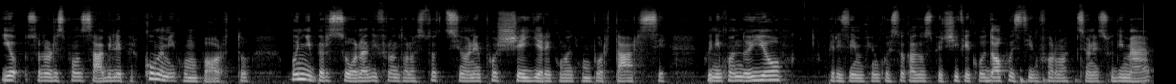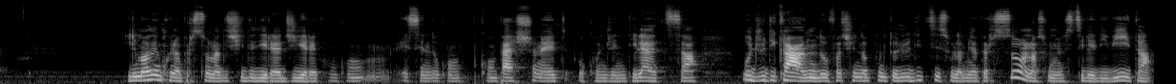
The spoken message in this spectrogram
Io sono responsabile per come mi comporto. Ogni persona di fronte a una situazione può scegliere come comportarsi. Quindi quando io per esempio in questo caso specifico, do questa informazione su di me, il modo in cui una persona decide di reagire, con, con, essendo con, compassionate o con gentilezza, o giudicando, facendo appunto giudizi sulla mia persona, sul mio stile di vita,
